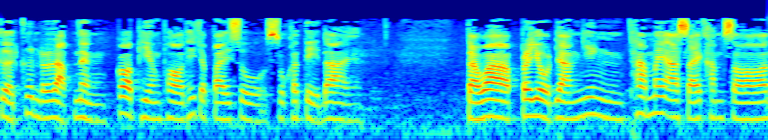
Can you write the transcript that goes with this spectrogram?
เกิดขึ้นระดับหนึ่ง ก็เพียงพอที่จะไปสู่สุขติได้ แต่ว่าประโยชน์อย่างยิ่งถ้าไม่อาศัยคำสอน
